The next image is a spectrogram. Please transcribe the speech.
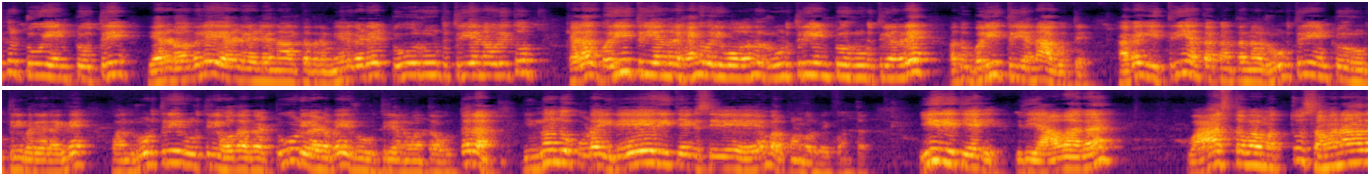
ಇದು ಟೂ ಇಂಟು ತ್ರೀ, ಎರಡು ಅಂದ್ರೆ ಎರಡು, ಎರಡೇ ನಾಲ್ಕು ಅದರ ಮೇಲ್ಗಡೆ ಟೂ ರೂಟ್ ತ್ರೀ ಅನ್ನ ಉಳಿತು. ಕೆಳಗೆ ಬರೀ ತ್ರೀ ಅಂದ್ರೆ ಹೆಂಗ್ ಬರೀಬಹುದು ಅಂದ್ರೆ root three into root three ಅಂದ್ರೆ ಅದು ಬರೀ ತ್ರೀ ಅನ್ನ ಆಗುತ್ತೆ. ಹಾಗಾಗಿ ಈ ತ್ರೀ ಅಂತಕ್ಕಂಥ root three into root three ಬರೆಯಲಾಗಿದೆ. ಒಂದು ರೂಟ್ ತ್ರೀ ರೂಟ್ ತ್ರೀ ಹೋದಾಗ two divide by root three ಅನ್ನುವಂತ ಉತ್ತರ ಇನ್ನೊಂದು ಕೂಡ ಇದೇ ರೀತಿಯಾಗಿ ಸೇಮ್ ಬರ್ಕೊಂಡು ಬರಬೇಕು ಅಂತ. ಈ ರೀತಿಯಾಗಿ ಇದು ಯಾವಾಗ ವಾಸ್ತವ ಮತ್ತು ಸಮನಾದ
